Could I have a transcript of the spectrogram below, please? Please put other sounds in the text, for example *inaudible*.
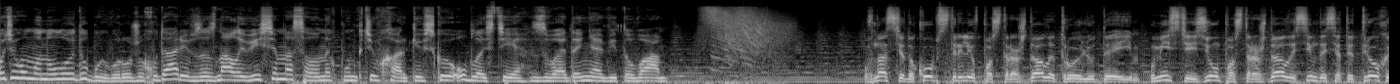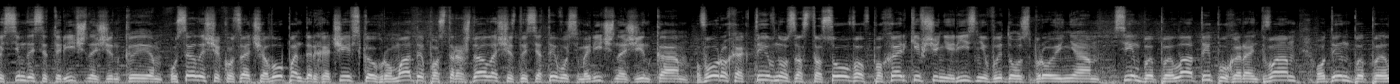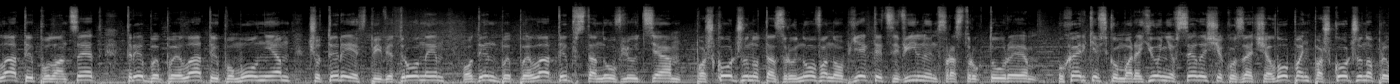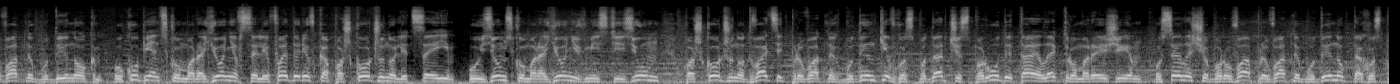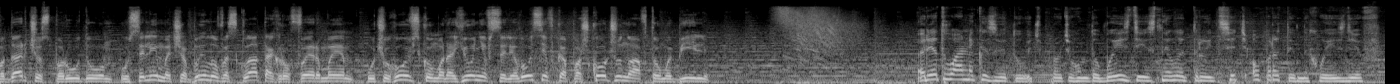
Протягом минулої доби ворожих ударів зазнали вісім населених пунктів Харківської області. Зведення Вітова. Внаслідок обстрілів постраждали троє людей. У місті Ізюм постраждали 73 і 70-річні жінки. У селищі Козача Лопань Дергачівської громади постраждала 68-річна жінка. Ворог активно застосовував по Харківщині різні види озброєння: 7 БПЛА типу Герань-2, 1 БПЛА типу Ланцет, 3 БПЛА типу Молнія, 4 FPV-дрони, 1 БПЛА тип встановлюється. Пошкоджено та зруйновано об'єкти цивільної інфраструктури. У Харківському районі в селищі Козача Лопань пошкоджено приватний будинок. У Куп'янському районі в селі Федорівка пошкоджено ліцей. У Ізюмському районі в місті Ізюм пошкоджено 20 приватних будинків, господарчі споруди та електромережі. У селищі Борова приватний будинок та господарчу споруду. У селі Мечабилове склад агроферми. У Чугуївському районі в селі Лосівка пошкоджено автомобіль. Рятувальники звітують, протягом доби здійснили 30 оперативних виїздів.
